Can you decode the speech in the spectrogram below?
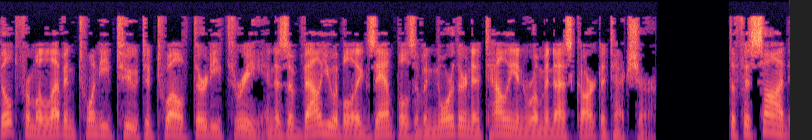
built from 1122 to 1233 and is a valuable examples of a northern Italian Romanesque architecture. The façade,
